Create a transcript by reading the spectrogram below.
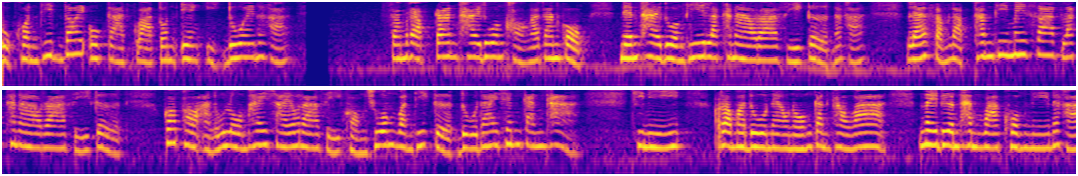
บุคคลที่ด้อยโอกาสกว่าตนเองอีกด้วยนะคะ สำหรับการทายดวงของอาจารย์กบ เน้นทายดวงที่ลัคนาราศีเกิดนะคะ และสำหรับท่านที่ไม่ทราบลัคนาราศีเกิด ก็พออนุโลมให้ใช้ราศีของช่วงวันที่เกิดดูได้เช่นกันค่ะ ทีนี้เรามาดูแนวโน้มกันค่ะว่า ในเดือนธันวาคมนี้นะคะ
